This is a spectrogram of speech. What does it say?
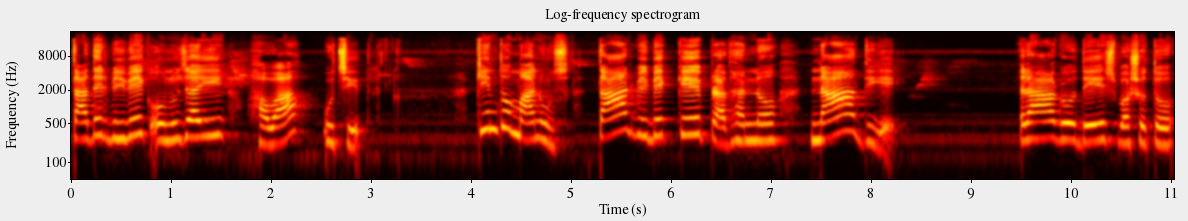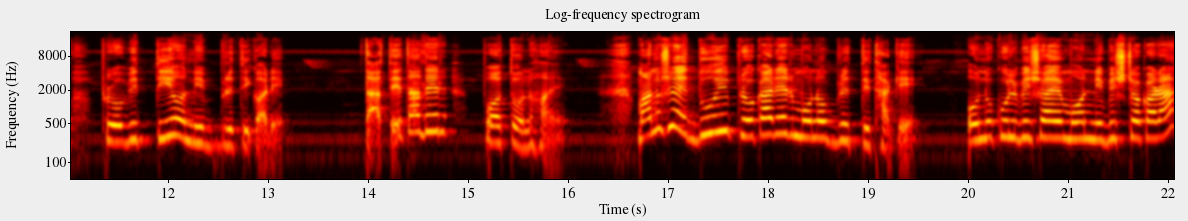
তাদের বিবেক অনুযায়ী হওয়া উচিত। কিন্তু মানুষ তার বিবেককে প্রাধান্য না দিয়ে রাগ ও দেশবশত প্রবৃত্তি ও নিবৃত্তি করে। তাতে তাদের পতন হয়। মানুষের দুই প্রকারের মনোবৃত্তি থাকে। অনুকূল বিষয়ে মন নিবিষ্ট করা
